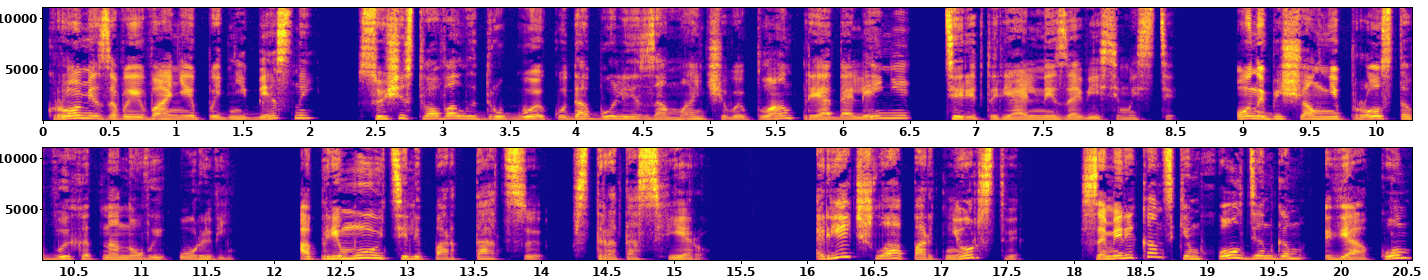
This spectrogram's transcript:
кроме завоевания Поднебесной, существовал и другой, куда более заманчивый план преодоления территориальной зависимости. Он обещал не просто выход на новый уровень, а прямую телепортацию в стратосферу. Речь шла о партнерстве с американским холдингом Viacom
